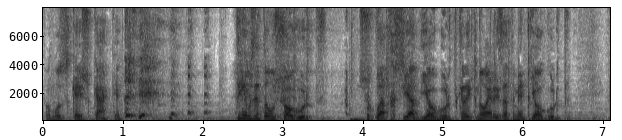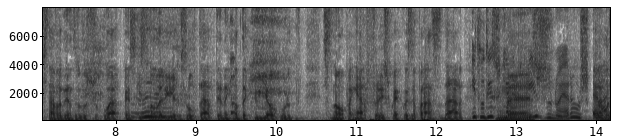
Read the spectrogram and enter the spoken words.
Famoso queijo caca. Tínhamos então o shogurte, chocolate recheado de iogurte. Creio que não era exatamente iogurte que estava dentro do chocolate. Penso que isso não daria resultado, tendo em conta que o iogurte, se não apanhar fresco, é coisa para azedar. E tu dizes que era rijo, não era? O era, uma,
